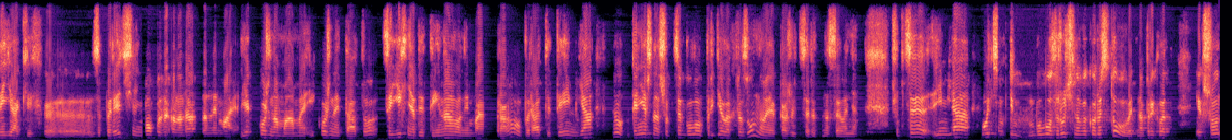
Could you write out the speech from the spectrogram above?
ніяких е, заперечень боку законодавства немає. Як кожна мама і кожний тато, це їхня дитина, вони мають право обирати те ім'я. Ну, звісно, щоб це було в пределах розумного, як кажуть серед населення, щоб це ім'я потім було зручно використовувати. Наприклад, якщо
